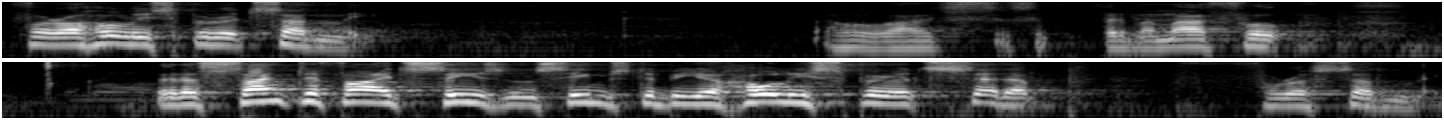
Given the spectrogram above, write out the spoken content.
for a Holy Spirit suddenly. Oh, it's a bit of a mouthful. That a sanctified season seems to be a Holy Spirit setup for us suddenly.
